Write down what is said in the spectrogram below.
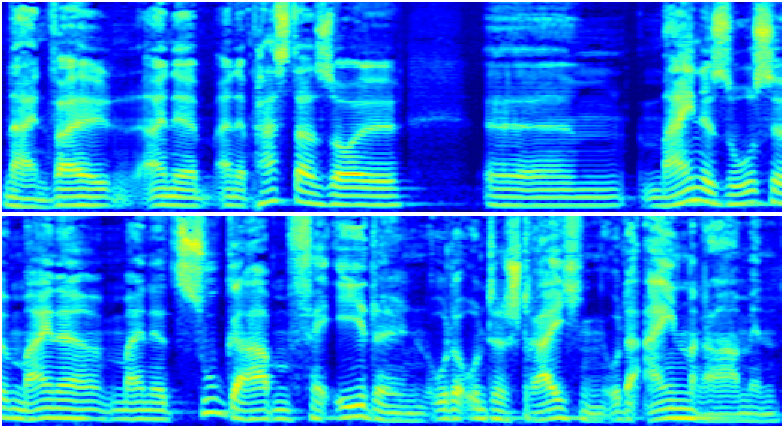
Nein, weil eine, eine Pasta soll meine Soße, meine, meine Zugaben veredeln oder unterstreichen oder einrahmen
